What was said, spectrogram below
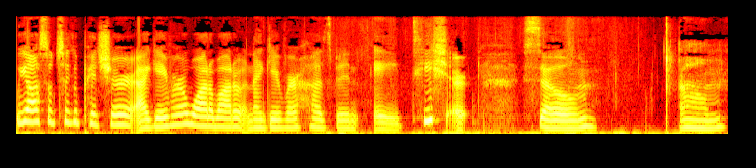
We also took a picture. I gave her a water bottle and I gave her husband a t shirt. So, um,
